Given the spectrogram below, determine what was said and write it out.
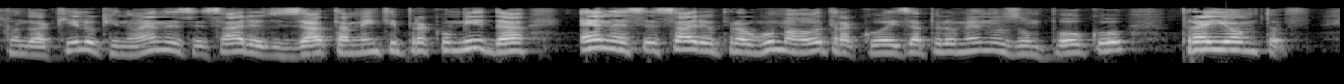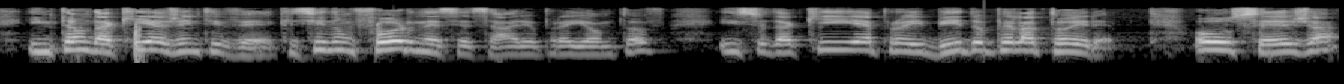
quando aquilo que não é necessário exatamente para comida é necessário para alguma outra coisa, pelo menos um pouco, para Yom Tov. Então daqui a gente vê que se não for necessário para Yom Tov, isso daqui é proibido pela Toire. Ou seja,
